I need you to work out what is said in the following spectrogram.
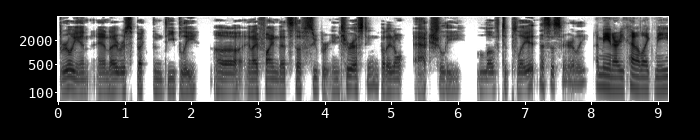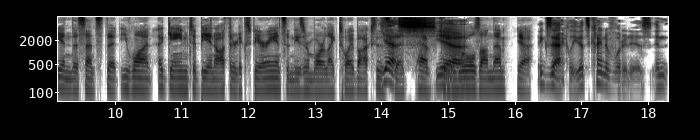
brilliant, and I respect them deeply. Uh, and I find that stuff super interesting, but I don't actually love to play it necessarily. I mean, are you kind of like me in the sense that you want a game to be an authored experience, and these are more like toy boxes Yes, that have yeah. game rules on them? Yeah. Exactly. That's kind of what it is. And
